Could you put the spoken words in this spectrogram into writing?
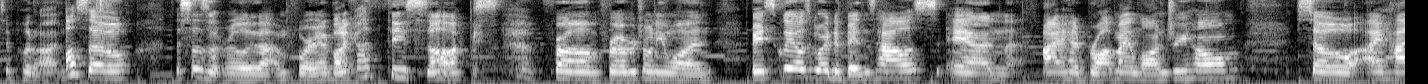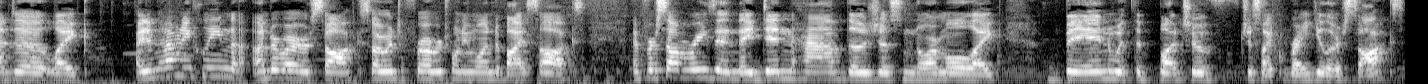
to put on. Also, this isn't really that important, but I got these socks from Forever 21. Basically, I was going to Ben's house and I had brought my laundry home, so I had to like I didn't have any clean underwear or socks, so I went to Forever 21 to buy socks. And for some reason, they didn't have those just normal, like, bin with a bunch of just, like, regular socks.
